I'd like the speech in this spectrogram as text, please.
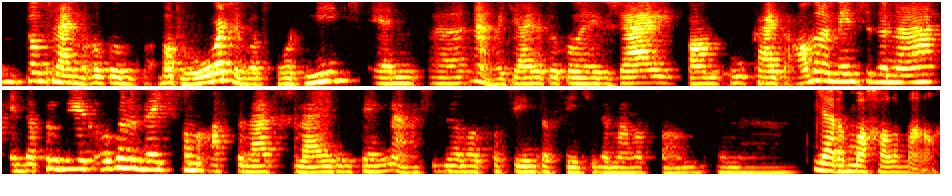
dan zijn we ook wel wat hoort en wat hoort niet. En uh, nou, wat jij net ook al even zei, van hoe kijken andere mensen daarna. En dat probeer ik ook wel een beetje van me af te laten glijden. Ik denk, nou, als je er wat van vindt, dan vind je er maar wat van. En, uh... Ja, dat mag allemaal.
